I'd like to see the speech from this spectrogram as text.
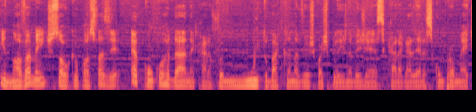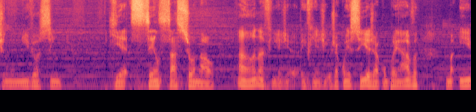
E novamente, só o que eu posso fazer é concordar, né, cara? Foi muito bacana ver os cosplays na BGS, cara. A galera se compromete num nível assim que é sensacional. A Ana, enfim, eu já conhecia, já acompanhava e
